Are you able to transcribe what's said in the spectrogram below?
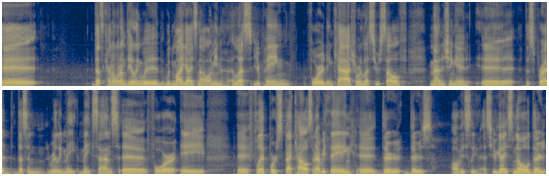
Uh, that's kind of what I'm dealing with with my guys now. I mean, unless you're paying for it in cash or unless you're managing it, uh, the spread doesn't really make make sense uh, for a, a flip or spec house and everything. Uh, there there's obviously, as you guys know, there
